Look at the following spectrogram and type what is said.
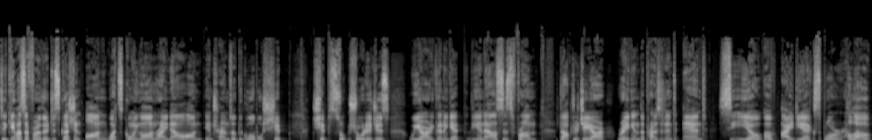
to give us a further discussion on what's going on right now on in terms of the global chip chip so- shortages, we are going to get the analysis from Dr. J.R. Reagan, the president and CEO of IdeaXplorer. Hello.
